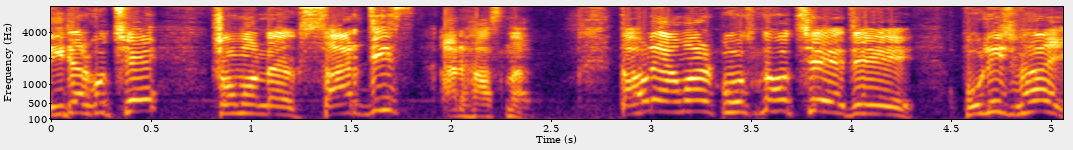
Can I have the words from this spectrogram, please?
লিডার হচ্ছে সমন্বয়ক সার্জিস আর হাসনাত। তাহলে আমার প্রশ্ন হচ্ছে যে, পুলিশ ভাই,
